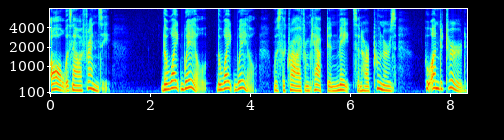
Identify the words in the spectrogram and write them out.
All was now a frenzy. The white whale, the white whale, was the cry from captain, mates, and harpooners, who, undeterred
